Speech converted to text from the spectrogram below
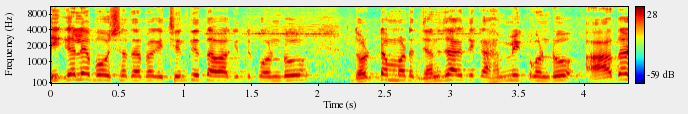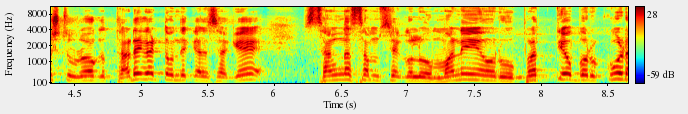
ಈಗಲೇ ಬಹುಶಃ ಬಗ್ಗೆ ಚಿಂತಿತವಾಗಿದ್ದುಕೊಂಡು, ದೊಡ್ಡ ಮಟ್ಟ ಜನಜಾಗೃತಿ ಹಮ್ಮಿಕೊಂಡು, ಆದಷ್ಟು ರೋಗ ತಡೆಗಟ್ಟುವಂಥ ಕೆಲಸಕ್ಕೆ ಸಂಘ ಸಂಸ್ಥೆಗಳು, ಮನೆಯವರು, ಪ್ರತಿಯೊಬ್ಬರು ಕೂಡ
